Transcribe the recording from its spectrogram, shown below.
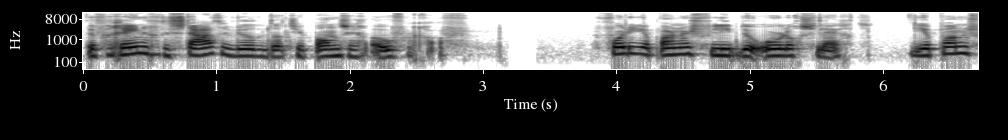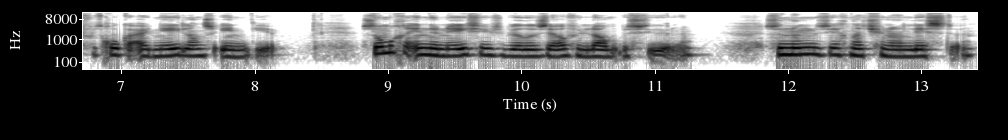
De Verenigde Staten wilden dat Japan zich overgaf. Voor de Japanners verliep de oorlog slecht. De Japanners vertrokken uit Nederlands-Indië. Sommige Indonesiërs wilden zelf hun land besturen. Ze noemden zich nationalisten.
